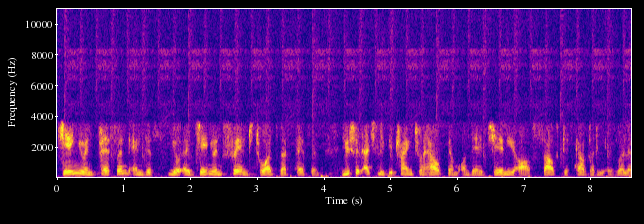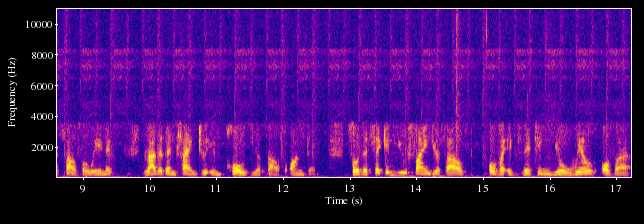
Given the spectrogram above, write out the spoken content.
genuine person and this you're a genuine friend towards that person, you should actually be trying to help them on their journey of self-discovery as well as self-awareness, rather than trying to impose yourself on them. So the second you find yourself over-exerting your will over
